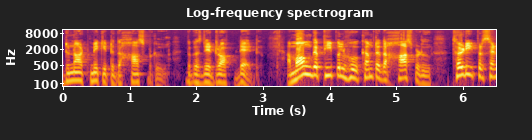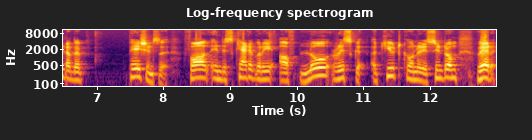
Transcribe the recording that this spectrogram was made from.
do not make it to the hospital because they drop dead. Among the people who come to the hospital, 30% of the patients fall in this category of low risk acute coronary syndrome where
